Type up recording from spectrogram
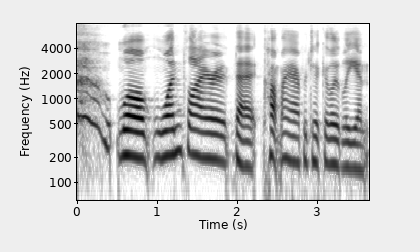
well, one flyer that caught my eye particularly and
